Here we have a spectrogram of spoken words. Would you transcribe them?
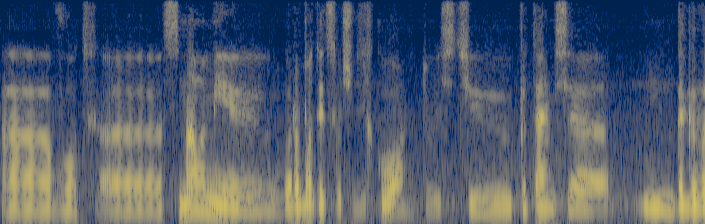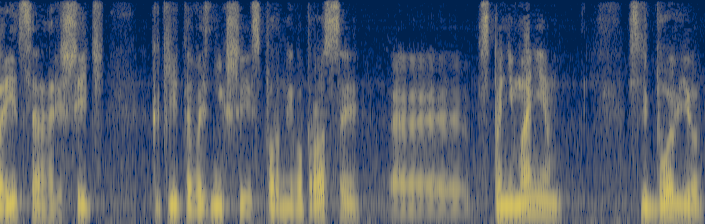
А, вот. А, с мамами работается очень легко, то есть э, пытаемся договориться, решить какие-то возникшие спорные вопросы э, с пониманием, с любовью.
